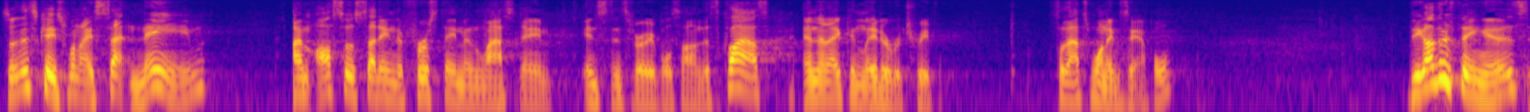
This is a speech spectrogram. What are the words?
So in this case, when I set name, I'm also setting the first name and last name instance variables on this class, and then I can later retrieve it. So that's one example. The other thing is,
